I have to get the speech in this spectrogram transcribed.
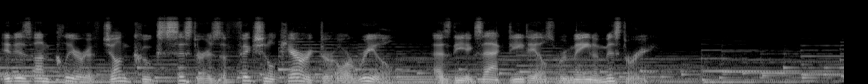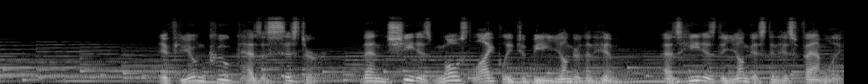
It is unclear if Jungkook's sister is a fictional character or real, as the exact details remain a mystery. If Jungkook has a sister, then she is most likely to be younger than him, as he is the youngest in his family.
